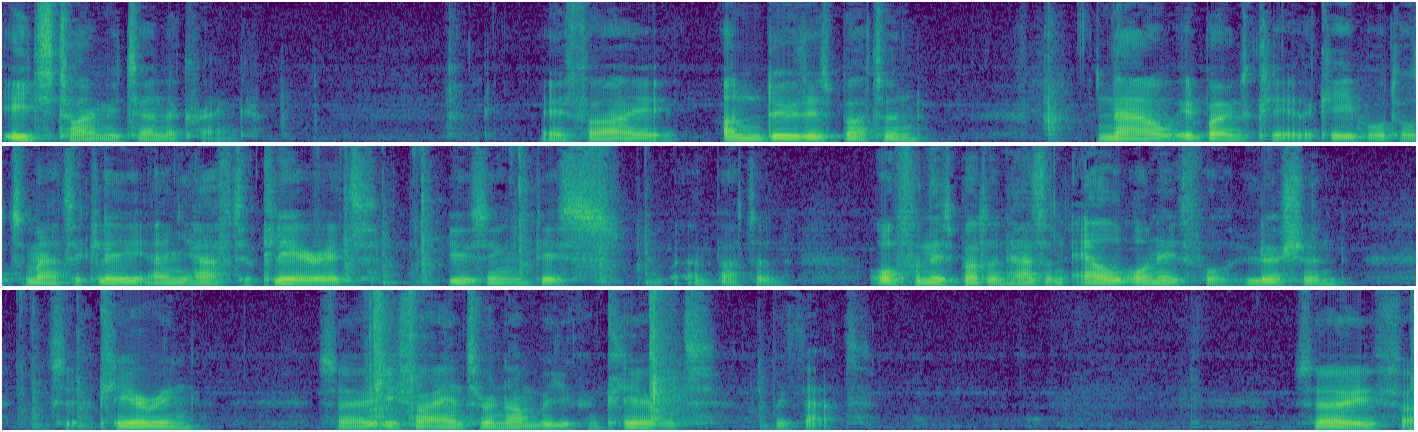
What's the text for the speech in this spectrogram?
each time you turn the crank. If I undo this button, now it won't clear the keyboard automatically and you have to clear it using this uh, button. Often this button has an L on it for löschen, so clearing, so if I enter a number you can clear it with that. So if uh,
